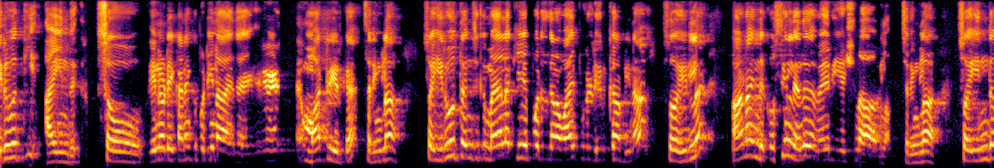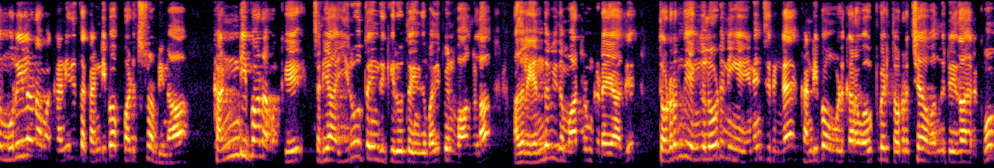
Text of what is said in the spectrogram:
இருபத்தி ஐந்து. ஸோ என்னுடைய கணக்குப்படி நான் இதை மாற்றியிருக்கேன். சரிங்களா? ஸோ இருபத்தஞ்சுக்கு மேலே கீழே போகிறதுக்கான வாய்ப்புகள் இருக்கா அப்படின்னா ஸோ இல்லை. ஆனால் இந்த கொஸ்டின்ல எந்த வேரியேஷன் ஆகலாம். சரிங்களா? ஸோ இந்த முறையில் நம்ம கணிதத்தை கண்டிப்பாக படிச்சிட்டோம் அப்படின்னா கண்டிப்பாக நமக்கு சரியா இருபத்தைந்துக்கு இருபத்தைந்து மதிப்பெண் வாங்கலாம். அதுல எந்தவித மாற்றமும் கிடையாது. தொடர்ந்து எங்களோடு நீங்க இணைஞ்சிருங்க. கண்டிப்பா உங்களுக்கான வகுப்புகள் தொடர்ச்சியா வந்துட்டு தான் இருக்கும்.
